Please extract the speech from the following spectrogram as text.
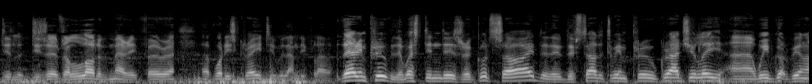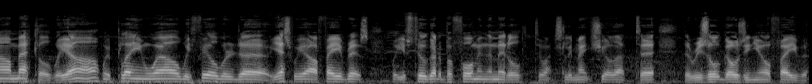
deserves a lot of merit for uh, what he's created with Andy Flower. They're improving. The West Indies are a good side. They've started to improve gradually. Uh, we've got to be on our mettle. We are. We're playing well. We feel we're uh, yes, we are favourites, but you've still got to perform in the middle to actually make sure that uh, the result goes in your favour.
